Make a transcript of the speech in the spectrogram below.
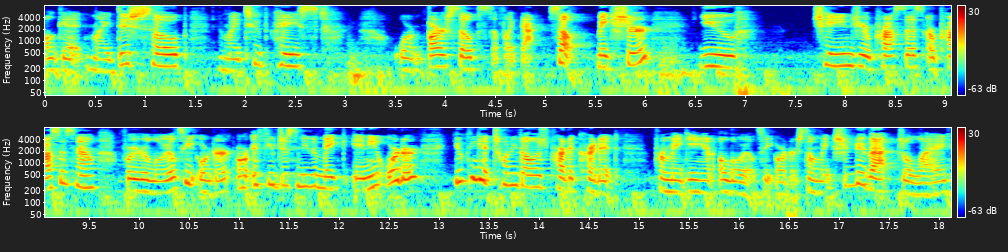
I'll get my dish soap and my toothpaste or bar soap, stuff like that. So make sure you change your process or process now for your loyalty order, or if you just need to make any order, you can get $20 product credit for making it a loyalty order. So make sure to do that July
